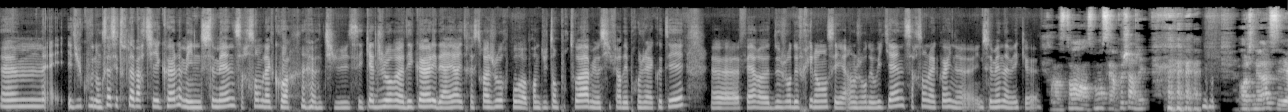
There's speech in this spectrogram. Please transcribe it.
euh, et du coup, donc ça c'est toute la partie école, mais une semaine, ça ressemble à quoi Tu c'est quatre jours euh, d'école et derrière il te reste trois jours pour euh, prendre du temps pour toi, mais aussi faire des projets à côté, euh, faire euh, deux jours de freelance et un jour de week-end. Ça ressemble à quoi une, une semaine avec Pour l'instant, en ce moment, c'est un peu chargé. en général, c'est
